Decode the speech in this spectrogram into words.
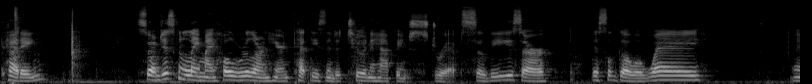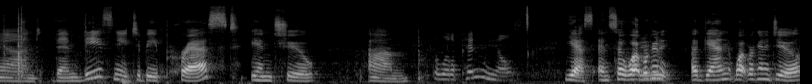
cutting, so I'm just going to lay my whole ruler on here and cut these into two and a half inch strips. So these are, this will go away. And then these need to be pressed into, um, the little pinwheels. Yes, and so what we're going to, again, what we're going to do,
